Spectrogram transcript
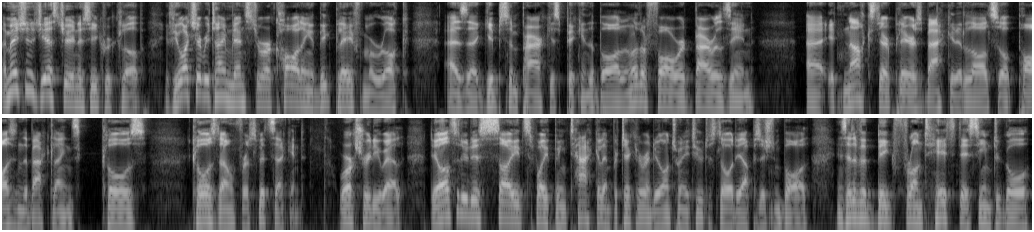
I mentioned it yesterday in a secret club. If you watch every time Leinster are calling a big play from a ruck as uh, Gibson Park is picking the ball, another forward barrels in, uh, it knocks their players back and it'll also pause in the backlines close, close down for a split second works really well. They also do this side swiping tackle in particular in the 122 to slow the opposition ball. Instead of a big front hit, they seem to go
